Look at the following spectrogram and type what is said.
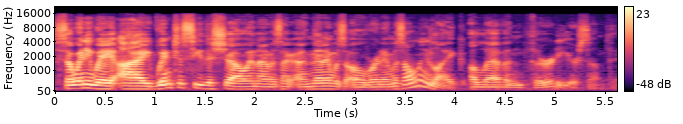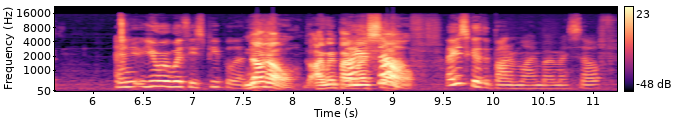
so anyway, I went to see the show, and I was like, and then it was over, and it was only like eleven thirty or something. And you were with these people at the No, show. no, I went by, By myself. yourself. I used to go to the bottom line by myself.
